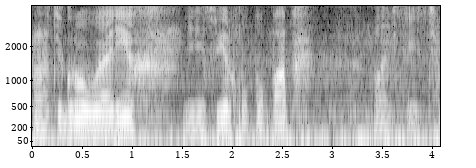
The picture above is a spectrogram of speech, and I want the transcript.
а, тигровый орех и сверху поп-ап Life System.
